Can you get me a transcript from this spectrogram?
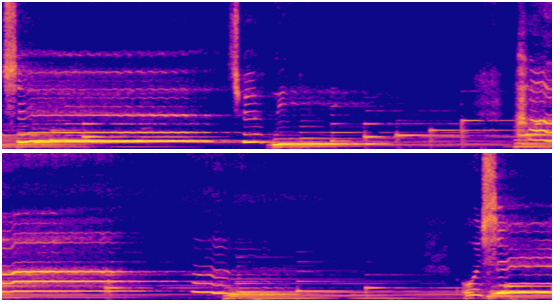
失去你，啊，我失。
